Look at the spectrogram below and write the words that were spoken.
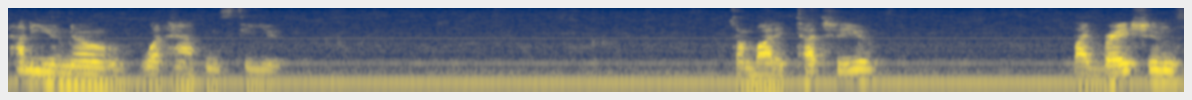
How do you know what happens to you? Somebody touch you? Vibrations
